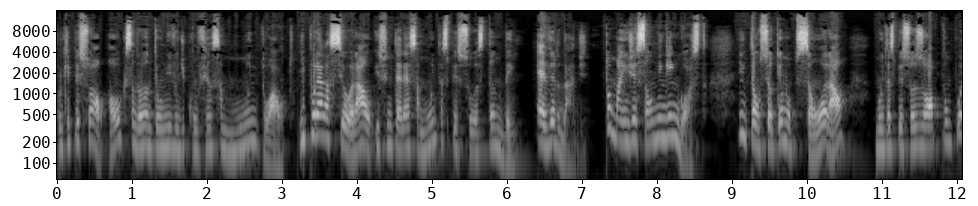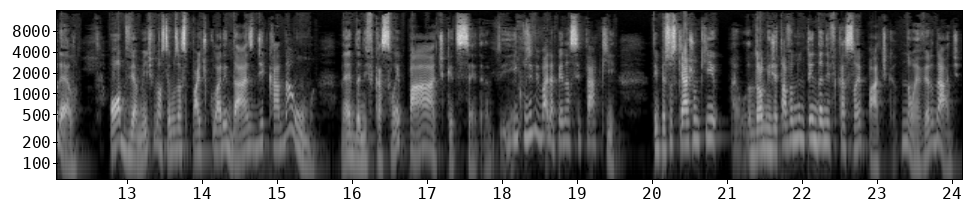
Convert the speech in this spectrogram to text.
Porque, pessoal, a oxandrolona tem um nível de confiança muito alto. E por ela ser oral, isso interessa muitas pessoas também. É verdade. Tomar injeção ninguém gosta. Então, se eu tenho uma opção oral, muitas pessoas optam por ela. Obviamente que nós temos as particularidades de cada uma né, danificação hepática, etc. Inclusive, vale a pena citar aqui. Tem pessoas que acham que a droga injetável não tem danificação hepática. Não é verdade.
